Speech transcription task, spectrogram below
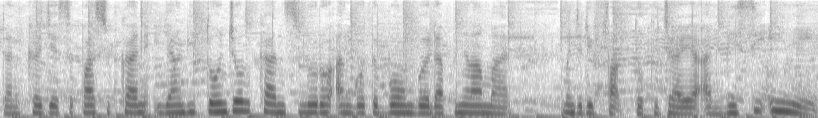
dan kerja sepasukan yang ditonjolkan seluruh anggota bomba dan penyelamat menjadi faktor kejayaan misi ini.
